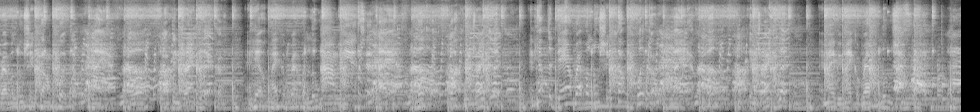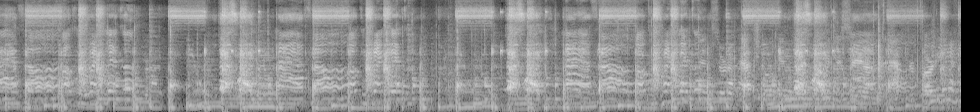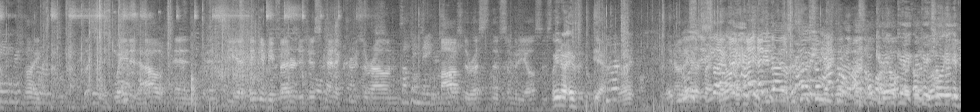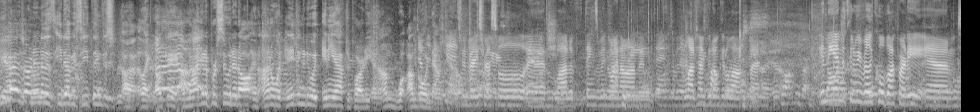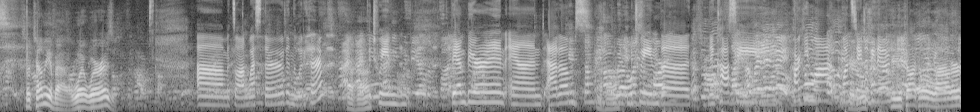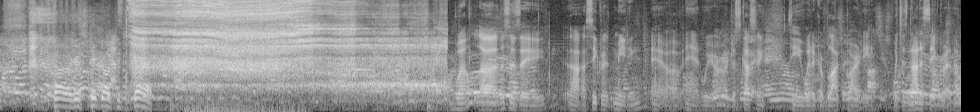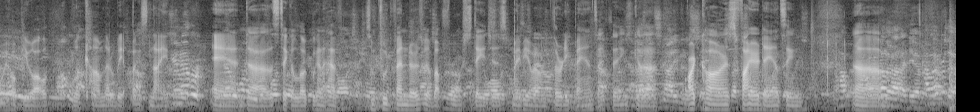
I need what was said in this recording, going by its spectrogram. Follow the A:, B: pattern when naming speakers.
A: revolution come quicker. Laugh, love, fucking drink liquor, and help make a revolution. I'm here to laugh, love, fucking drink liquor, and help the damn revolution come quicker. Laugh, love, fucking drink liquor, and maybe make a revolution.
B: and out and, and see. I think it'd be better to just kind of cruise around, mob the rest of the, somebody else's.
C: Well, you know, if yeah, right.
B: You know, it's, it's like, I, I, I,
C: you guys, okay, okay, okay. So if you guys aren't into this EWC thing, just uh, like, okay, I'm not gonna pursue it at all, and I don't want anything to do with any after party, and I'm I'm going downtown.
D: It's been very stressful, and a lot of things have been going on, and a lot of times we don't get along. But in the end, it's going to be a really cool block party, and
E: So tell me about it. Where, where is it?
D: Um, it's on West Third in the Whiteaker, between Van Buren and Adams, in between the Ninkasi parking lot. One stage will be there.
E: Can you talk a little louder? Go, just keep going. Keep, go ahead.
F: Well, uh, this is a, uh, a secret meeting, uh, and we are discussing the Whiteaker Block Party, which is not a secret, and we hope you all will come. That'll be August 9th. And uh, let's take a look. We're going to have some food vendors. We have about four stages, maybe around 30 bands, I think. Uh, art cars, fire dancing. Um,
